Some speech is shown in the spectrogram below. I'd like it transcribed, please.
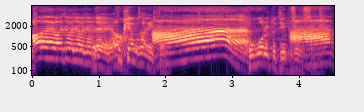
아 네, 맞아 맞아 맞아. 네, 맞아. 쿠키 영상에 있던 아. 그거를 또 뒤에 붙여줬습니다. 아.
